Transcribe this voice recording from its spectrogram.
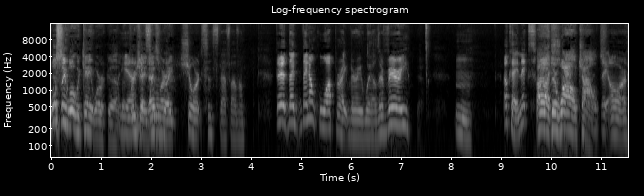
We'll see what we can't work up. But yeah, appreciate That's great. shorts and stuff of them. They they they don't cooperate very well. They're very. Mm. Okay, next. Uh, they're wild childs. They are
